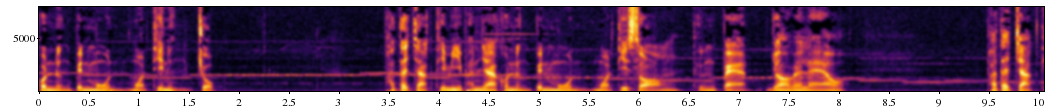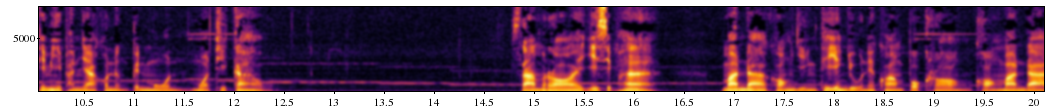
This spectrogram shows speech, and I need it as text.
คนหนึ่งเป็นมูลหมวดที่หนึ่งจบ พัทจักที่มีพัญญาคนหนึ่งเป็นมูล หมวดที่สองถึง 8 ย่อไว้แล้ว พัทจักที่มีพัญญาคนหนึ่งเป็นมูล หมวดที่ 9 325 มารดาของหญิงที่ยังอยู่ในความปกครองของมารดา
